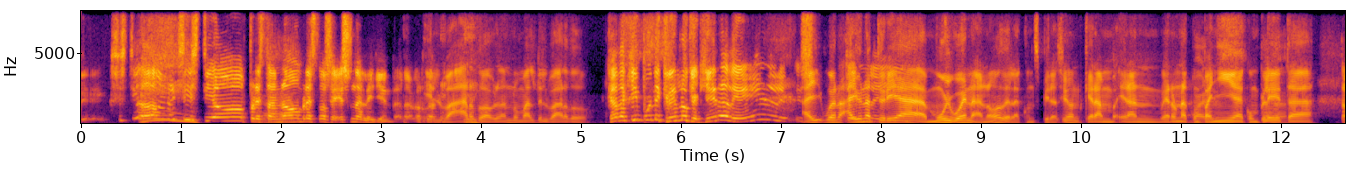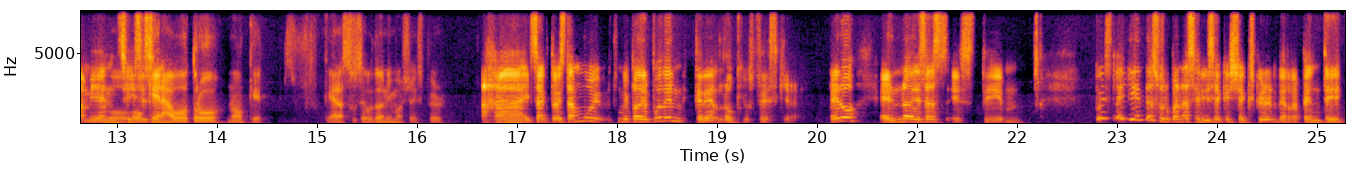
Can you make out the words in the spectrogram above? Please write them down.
existió, no existió, presta nombres, no sé, es una leyenda, la verdad. El bardo, hablando mal del bardo. Cada quien puede creer lo que quiera de él. Hay, bueno, hay una teoría muy buena, ¿no? De la conspiración, que eran, eran, era una compañía completa. También, sí, sí, que era otro, ¿no? Que, que era su seudónimo Shakespeare. Ajá, exacto. Está muy, muy padre. Pueden creer lo que ustedes quieran. Pero en una de esas, este, pues leyendas urbanas se dice que Shakespeare de repente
